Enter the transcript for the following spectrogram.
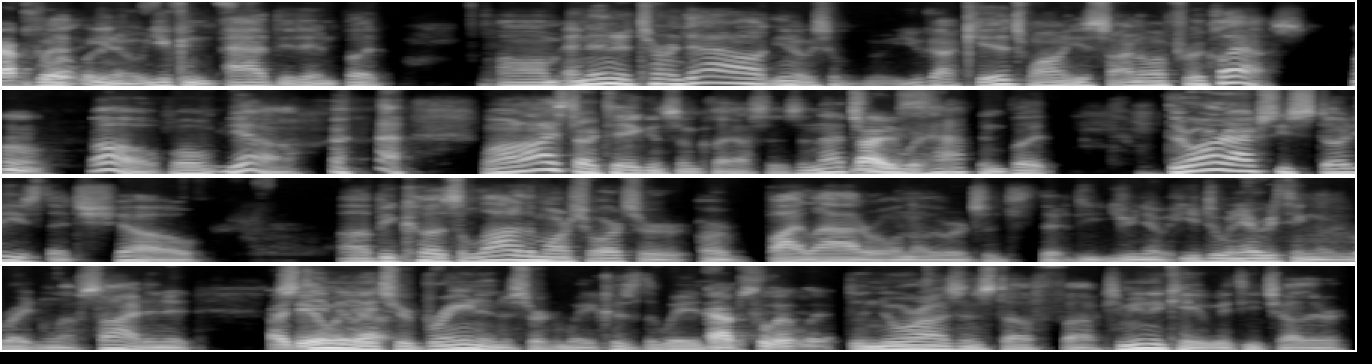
Absolutely. But, you know, you can add it in, but um, and then it turned out, you know, so you got kids. Why don't you sign them up for the class? Hmm. Oh, well, yeah. why don't I start taking some classes? And that's nice. really what happened. But there are actually studies that show uh, because a lot of the martial arts are, are bilateral. In other words, it's you know you're doing everything on the right and left side, and it Ideally, stimulates yeah. your brain in a certain way because the way the, absolutely the neurons and stuff uh, communicate with each other.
